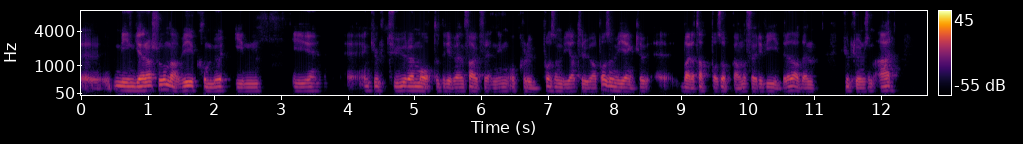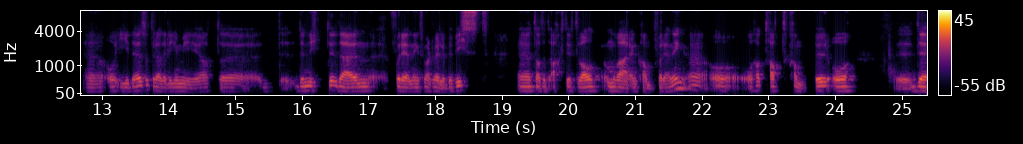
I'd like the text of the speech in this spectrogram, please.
eh, Min generasjon, da, vi kom jo inn i eh, en kultur og en måte å drive en fagforening og klubb på som vi har trua på, som vi egentlig eh, bare har tatt på oss oppgaven å føre videre, da, den kulturen som er. Og i det så tror jeg det ligger mye i at det nytter. Det er en forening som har vært veldig bevisst, tatt et aktivt valg om å være en kampforening, og, og har tatt kamper og det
